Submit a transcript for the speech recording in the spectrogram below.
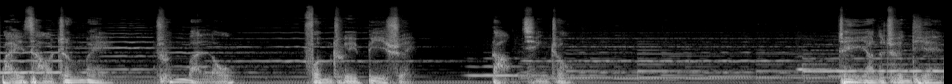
百草争媚春满楼，风吹碧水荡轻舟。这样的春天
